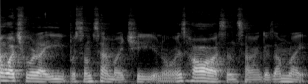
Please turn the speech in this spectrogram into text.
I watch what I eat, but sometimes I cheat. You know, it's hard sometimes because I'm like,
